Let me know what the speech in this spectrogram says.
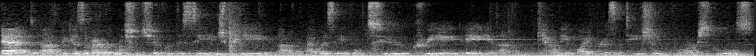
And uh, because of my relationship with the CHP, um, I was able to create a um, countywide presentation for our schools.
